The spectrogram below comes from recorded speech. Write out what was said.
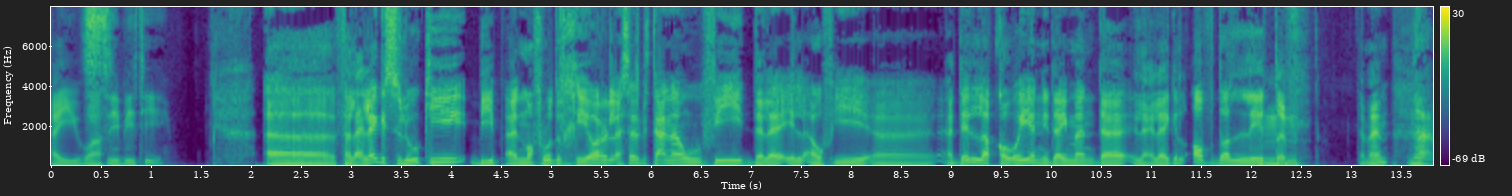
أيوه. CBT آه فالعلاج السلوكي بيبقى المفروض الخيار الأساس بتاعنا وفي دلائل أو في آه أدلة قوية إن دايما ده العلاج الأفضل للطفل. تمام؟ نعم.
